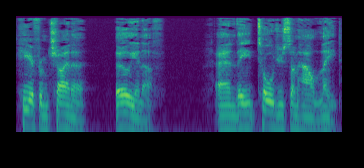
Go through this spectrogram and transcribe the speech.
hear from China early enough and they told you somehow late?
